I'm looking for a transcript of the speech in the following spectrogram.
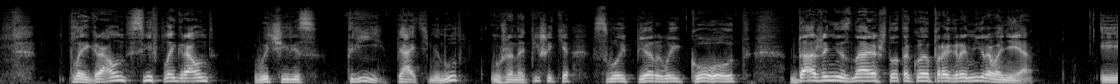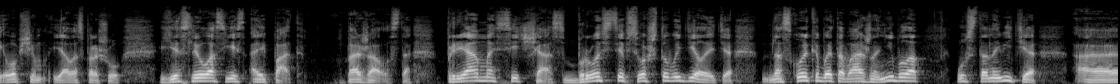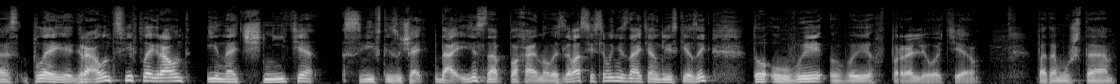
Playground, Swift Playground, вы через 3-5 минут уже напишите свой первый код, даже не зная, что такое программирование. И, в общем, я вас прошу, если у вас есть iPad, пожалуйста, прямо сейчас бросьте все, что вы делаете, насколько бы это важно ни было, установите э, Playground, Swift Playground и начните Swift изучать. Да, единственная плохая новость для вас, если вы не знаете английский язык, то, увы, вы в пролете. Потому что,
